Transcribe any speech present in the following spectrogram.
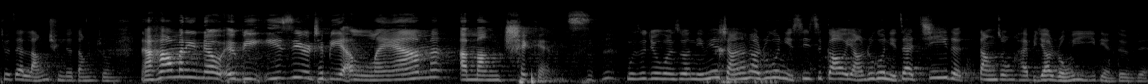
就在狼群的当中。Now, how many know it would be easier to be a lamb among chickens? 牧师就问说：“你们想想看，如果你是一只羔羊，如果你在鸡的当中还比较容易一点，对不对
